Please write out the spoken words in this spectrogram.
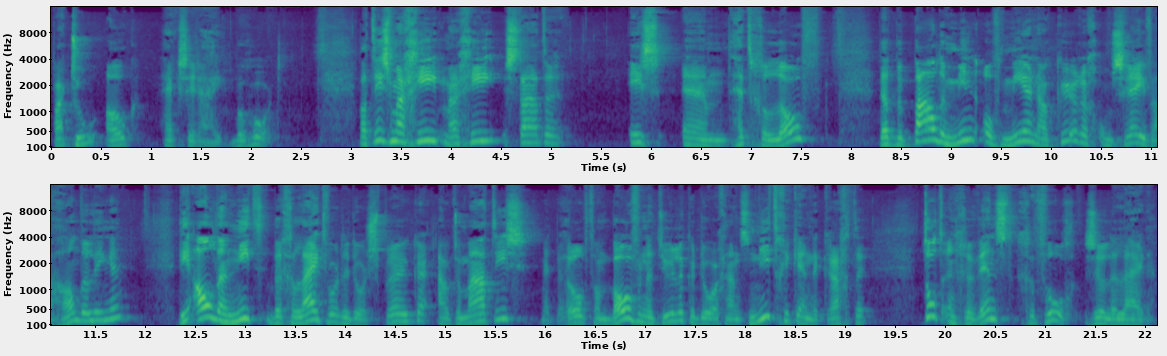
Waartoe ook hekserij behoort. Wat is magie? Magie staat er, is ehm, het geloof dat bepaalde min of meer nauwkeurig omschreven handelingen, die al dan niet begeleid worden door spreuken, automatisch, met behulp van bovennatuurlijke, doorgaans niet gekende krachten, tot een gewenst gevolg zullen leiden.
